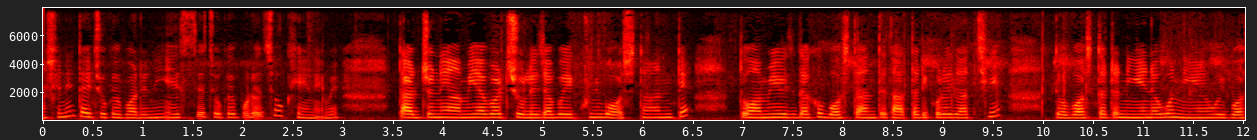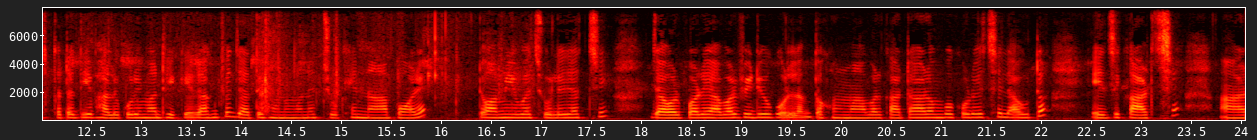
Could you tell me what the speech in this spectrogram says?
আসেনি, তাই চোখে পড়েনি। এসছে, চোখে পড়েছে, ও খেয়ে নেবে। তার জন্যে আমি আবার চলে যাব এক্ষুনি বস্তা আনতে। তো আমি ওই যে দেখো, বস্তা আনতে তাড়াতাড়ি করে যাচ্ছি। তো বস্তাটা নিয়ে নেব, নিয়ে ওই বস্তাটা দিয়ে ভালো করে মা ঢেকে রাখবে, যাতে হনুমানের চোখে না পড়ে। তো আমি এবার চলে যাচ্ছি। যাওয়ার পরে আবার ভিডিও করলাম, তখন মা আবার কাটা আরম্ভ করেছে লাউটা, এই যে কাটছে। আর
